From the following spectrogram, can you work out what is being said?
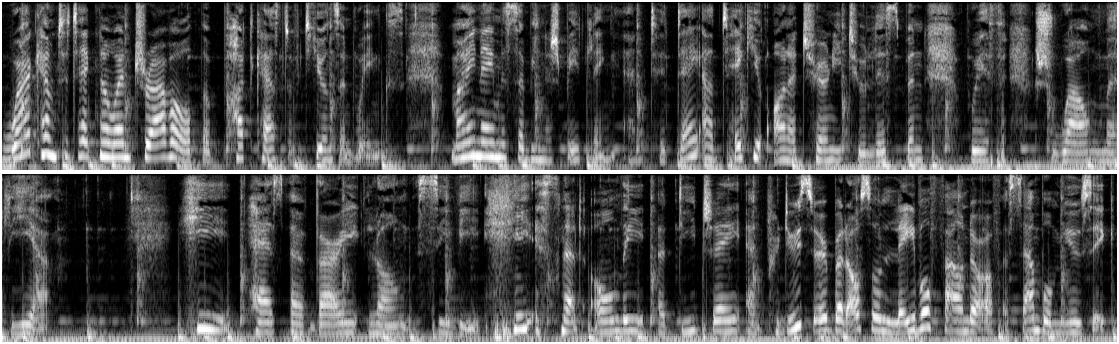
Welcome to Techno and Travel, the podcast of Tunes and Wings. My name is Sabine Spetling, and today I'll take you on a journey to Lisbon with João Maria. He has a very long CV. He is not only a DJ and producer, but also label founder of Assemble Music,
